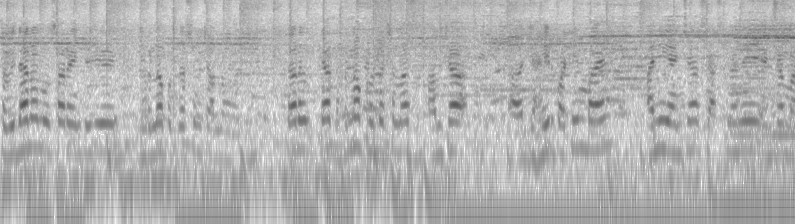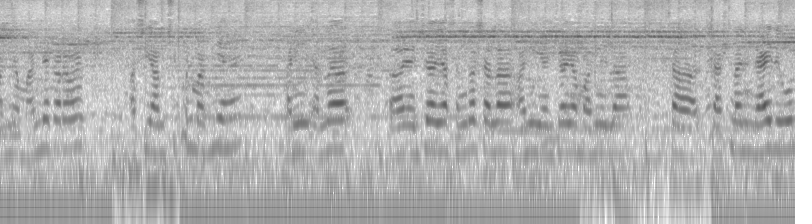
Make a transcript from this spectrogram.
संविधानानुसार यांचे जे धरणं प्रदर्शन चालू आहे तर त्या धरणं प्रदर्शनास आमच्या जाहीर पाठिंबा आहे. आणि यांच्या शासनाने यांच्या मागण्या मान्य कराव्यात अशी आमची पण मागणी आहे. आणि यांना यांच्या या संघर्षाला आणि यांच्या या मागणीला शा शासनाने न्याय देऊन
